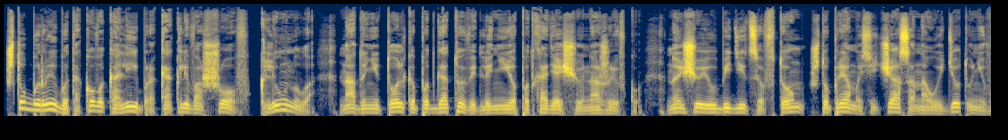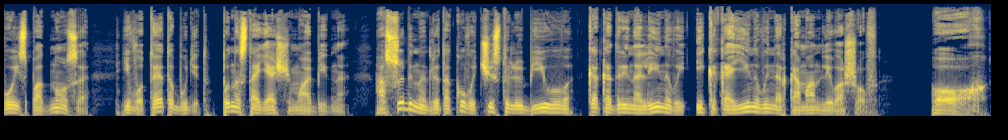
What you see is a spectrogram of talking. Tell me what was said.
Чтобы рыба такого калибра, как Левашов, клюнула, надо не только подготовить для нее подходящую наживку, но еще и убедиться в том, что прямо сейчас она уйдет у него из-под носа. И вот это будет по-настоящему обидно. Особенно для такого чистолюбивого, как адреналиновый и кокаиновый наркоман Левашов. Ох,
